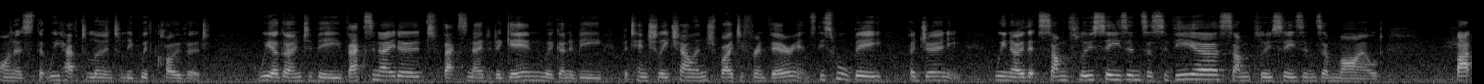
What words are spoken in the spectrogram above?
honest that we have to learn to live with COVID. We are going to be vaccinated, vaccinated again. We're going to be potentially challenged by different variants. This will be a journey. We know that some flu seasons are severe, some flu seasons are mild. But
